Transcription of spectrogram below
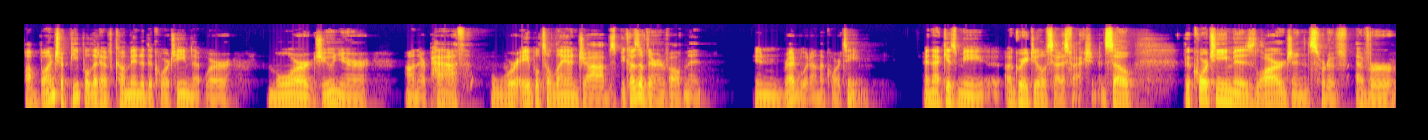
a bunch of people that have come into the core team that were more junior on their path were able to land jobs because of their involvement in Redwood on the core team. And that gives me a great deal of satisfaction. And so the core team is large and sort of ever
